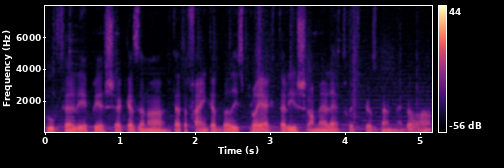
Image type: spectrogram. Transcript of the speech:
klubfellépések ezen a, tehát a Fine Cut Bellies projekttel is, amellett, hogy közben meg a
